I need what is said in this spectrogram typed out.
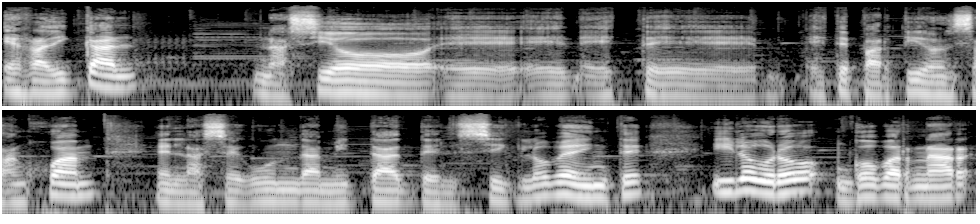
es radical, nació eh, en este, este, partido en San Juan en la segunda mitad del siglo XX y logró gobernar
